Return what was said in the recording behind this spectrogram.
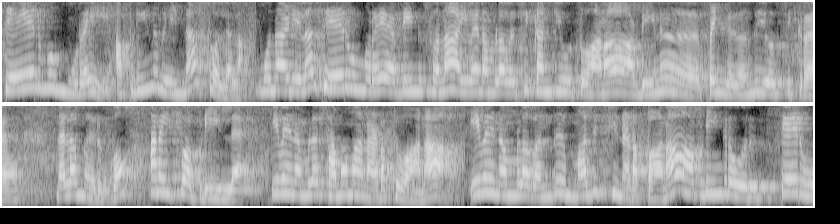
தேர்வு முறை அப்படின்னு வேணா சொல்லலாம். முன்னாடியெல்லாம் தேர்வு முறை அப்படின்னு சொன்னால் இவன் நம்மளை வச்சு கஞ்சி ஊற்றுவானா அப்படின்னு பெண்கள் வந்து யோசிக்கிற நிலைமை இருக்கும். ஆனால் இப்போ அப்படி இல்லை. இவன் நம்மளை சமமாக நடத்துவானா? இவன் நம்மளை வந்து மதிச்சு நடப்பானா அப்படிங்கிற ஒரு தேர்வு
